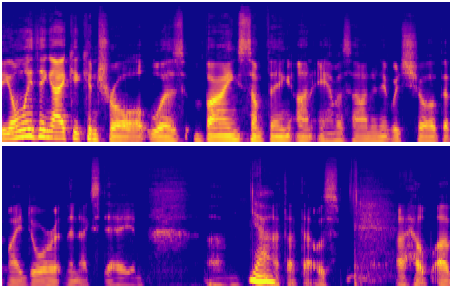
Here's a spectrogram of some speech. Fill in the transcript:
The only thing I could control was buying something on Amazon and it would show up at my door the next day. And um, yeah, I thought that was a help a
